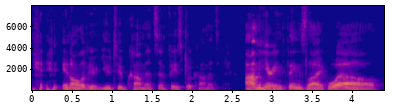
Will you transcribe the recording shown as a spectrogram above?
in all of your YouTube comments and Facebook comments, I'm hearing things like, well,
